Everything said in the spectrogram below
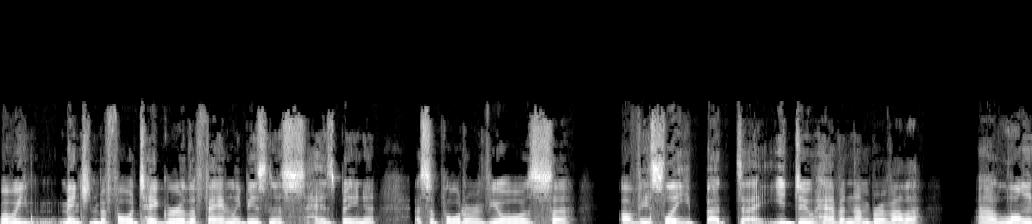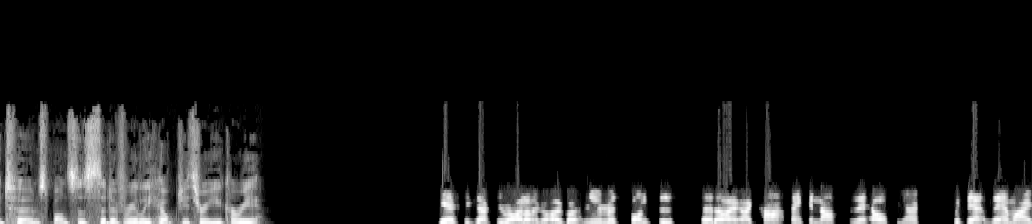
Well, we mentioned before Tegra, the family business, has been a, a supporter of yours, uh, obviously, but uh, you do have a number of other uh, long term sponsors that have really helped you through your career. Yes, exactly right. I got, I got numerous sponsors that I, I can't thank enough for their help. You know, without them, I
